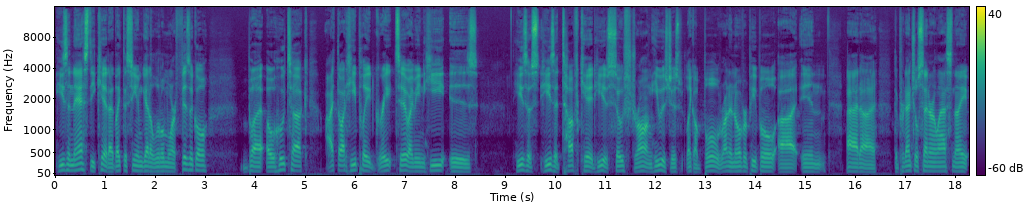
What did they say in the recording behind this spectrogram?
he's a nasty kid. I'd like to see him get a little more physical, but Okhotiuk, I thought he played great too. I mean, he is he's a he's a tough kid. He is so strong. He was just like a bull running over people uh, in at uh, the Prudential Center last night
